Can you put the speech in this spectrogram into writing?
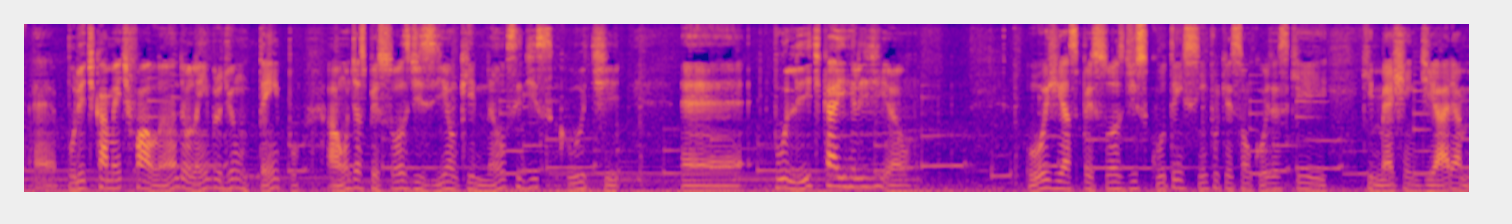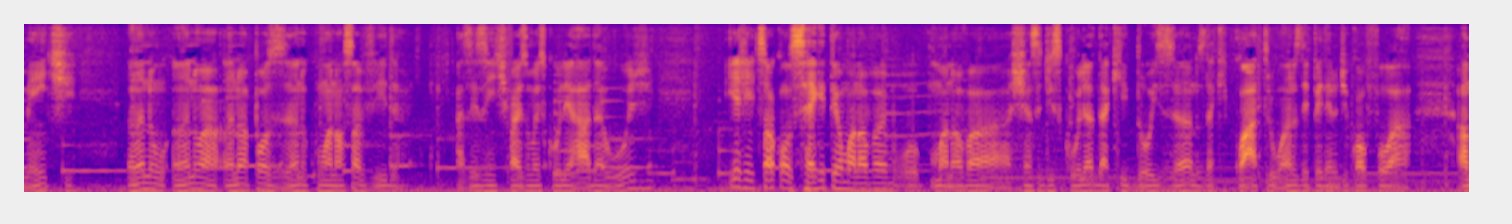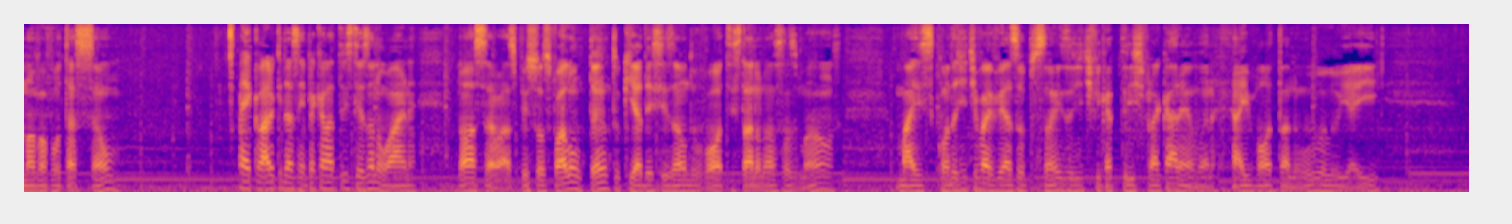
É, politicamente falando, eu lembro de um tempo onde as pessoas diziam que não se discute é, política e religião. Hoje as pessoas discutem sim, porque são coisas que, que mexem diariamente, ano, ano, ano após ano, com a nossa vida. Às vezes a gente faz uma escolha errada hoje e a gente só consegue ter uma nova, uma nova chance de escolha daqui dois anos, daqui quatro anos, dependendo de qual for a, a nova votação. É claro que dá sempre aquela tristeza no ar, né? Nossa, as pessoas falam tanto que a decisão do voto está nas nossas mãos, mas quando a gente vai ver as opções, a gente fica triste pra caramba, né? Aí vota nulo e aí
